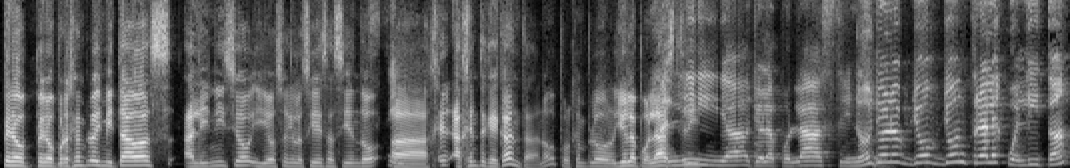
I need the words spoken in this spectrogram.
Pero, pero, por ejemplo, imitabas al inicio, y yo sé que lo sigues haciendo, a, gente que canta, ¿no? Por ejemplo, Yola Polastri. Yola Polastri, ¿no? Yo, yo, yo entré a la escuelita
